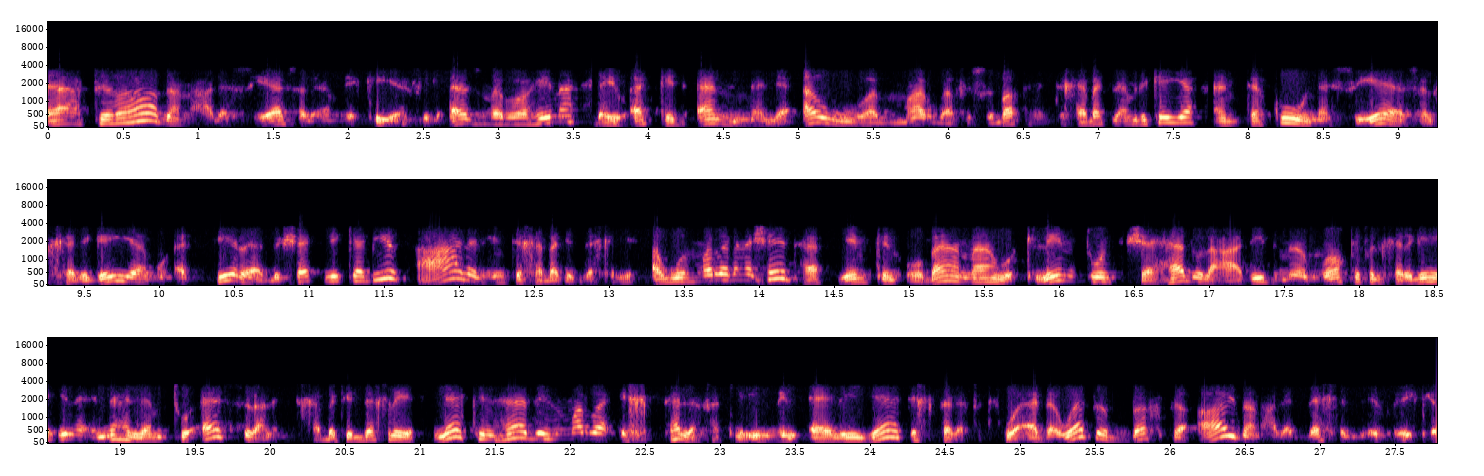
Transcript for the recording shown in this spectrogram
اعتراضا على السياسة الأمريكية في الأزمة الراهنه لا يؤكد أن لأول مرة في سباق الانتخابات الأمريكية أن تكون السياسة الخارجية مؤثرة بشكل كبير على الانتخابات الداخلية، أول مرة بنشاهدها يمكن أوباما وكلينتون شاهدوا العديد العديد من المواقف الخارجية الا أنها لم تؤثر على الانتخابات الداخلية، لكن هذه المرة اختلفت لأن الاليات اختلفت. وأدوات الضغط أيضا على الداخل الأمريكي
